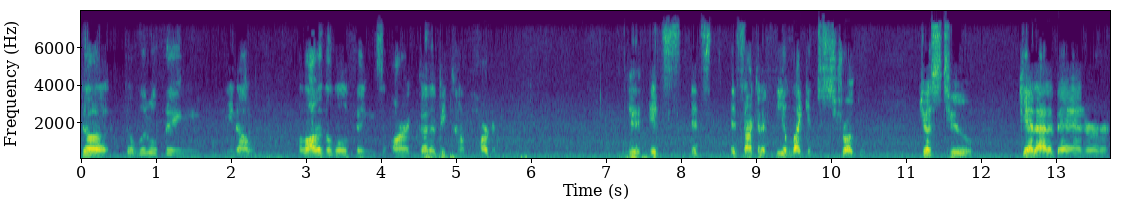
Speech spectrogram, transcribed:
The the little thing, you know, a lot of the little things aren't going to become harder. It's it's it's not going to feel like it's a struggle just to get out of bed or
